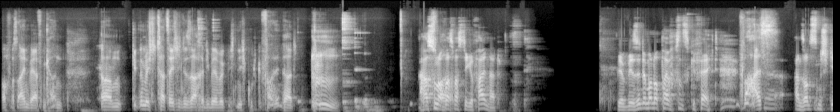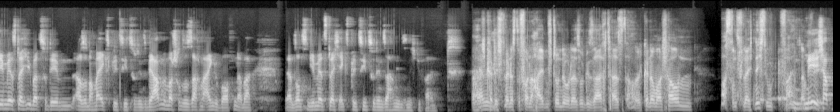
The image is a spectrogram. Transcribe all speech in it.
auch was einwerfen kann. Ähm, gibt nämlich tatsächlich eine Sache, die mir wirklich nicht gut gefallen hat. Hast du noch was, was dir gefallen hat? Wir, wir sind immer noch bei, was uns gefällt. Was? Äh, ansonsten gehen wir jetzt gleich über zu dem, also nochmal explizit zu den. Wir haben immer schon so Sachen eingeworfen, aber ansonsten gehen wir jetzt gleich explizit zu den Sachen, die uns nicht gefallen. Ah, ich könnte schwören, dass du vor einer halben Stunde oder so gesagt hast, aber wir können doch mal schauen, was uns vielleicht nicht so gut gefallen hat. Nee, ich hab,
